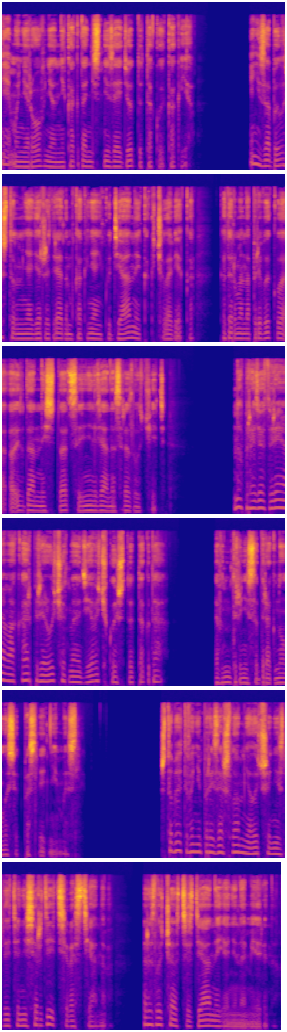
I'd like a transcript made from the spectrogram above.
Не ему не ровнее, он никогда не снизойдет до такой, как я. И не забыла, что он меня держит рядом как няньку Дианы как человека, к которому она привыкла, и в данной ситуации нельзя нас разлучить. Но пройдет время, Макар приручит мою девочку, и что тогда? Я внутренне содрогнулась от последней мысли. Чтобы этого не произошло, мне лучше не злить и не сердить Севастьянова. Разлучаться с Дианой я не намерена.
